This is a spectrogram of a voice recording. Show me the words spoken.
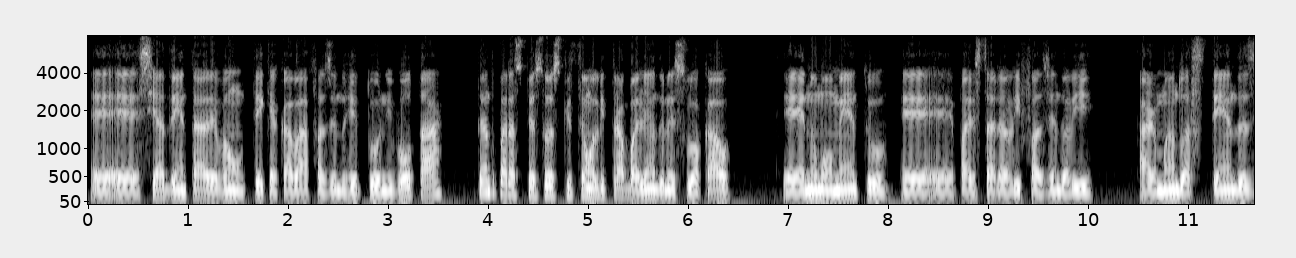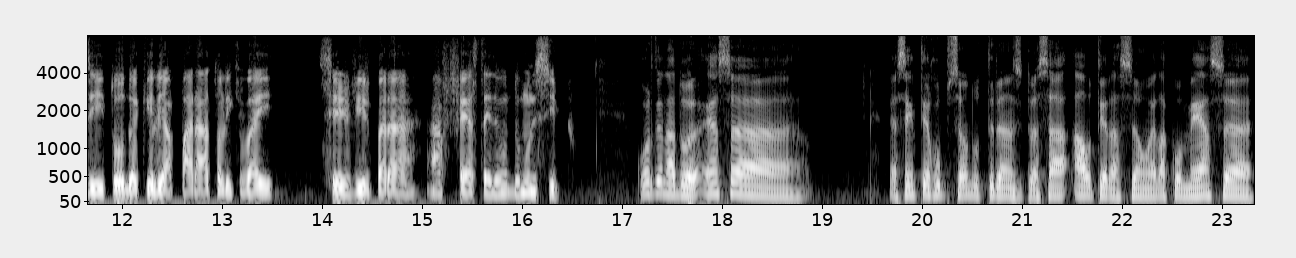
é, é, se adentrar e vão ter que acabar fazendo retorno e voltar, tanto para as pessoas que estão ali trabalhando nesse local é, no momento é, é, para estar ali fazendo ali armando as tendas e todo aquele aparato ali que vai servir para a festa do, do município. Coordenador, essa essa interrupção no trânsito, essa alteração, ela começa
